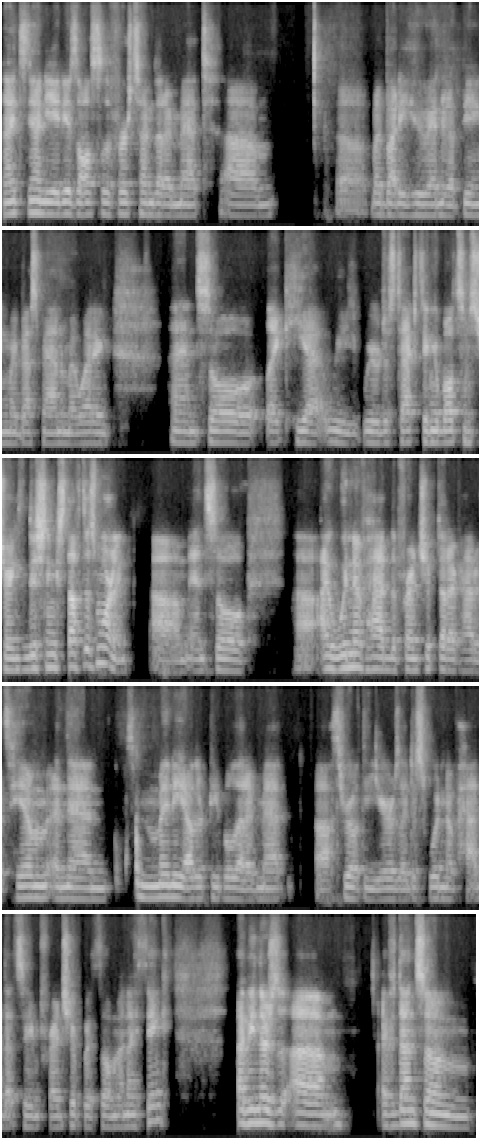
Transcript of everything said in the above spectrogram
1998 is also the first time that I met um, uh, my buddy who ended up being my best man in my wedding. And so like he, uh, we, we were just texting about some strength conditioning stuff this morning. Um, and so uh, I wouldn't have had the friendship that I've had with him and then many other people that I've met uh, throughout the years. I just wouldn't have had that same friendship with them. And I think, I mean, there's, um, I've done some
